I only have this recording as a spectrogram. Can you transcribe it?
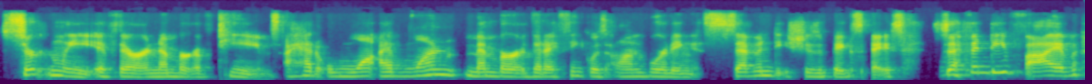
Certainly if there are a number of teams i had one i have one member that i think was onboarding 70 she's a big space 75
